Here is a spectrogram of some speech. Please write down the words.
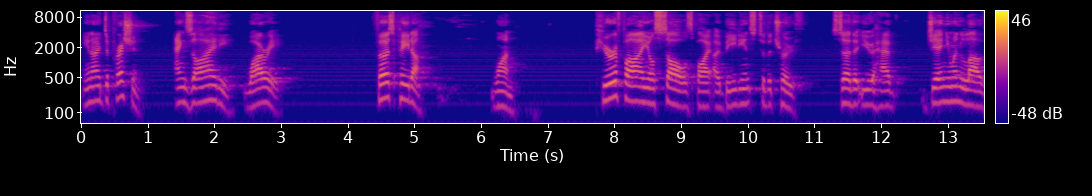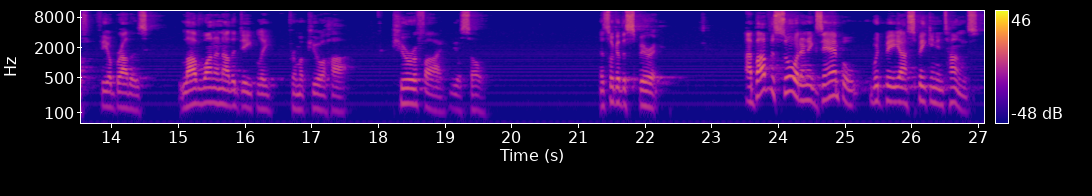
You know, depression, anxiety, worry. 1 Peter 1. Purify your souls by obedience to the truth so that you have genuine love for your brothers. Love one another deeply from a pure heart. Purify your soul. Let's look at the Spirit. Above the sword, an example would be uh, speaking in tongues.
